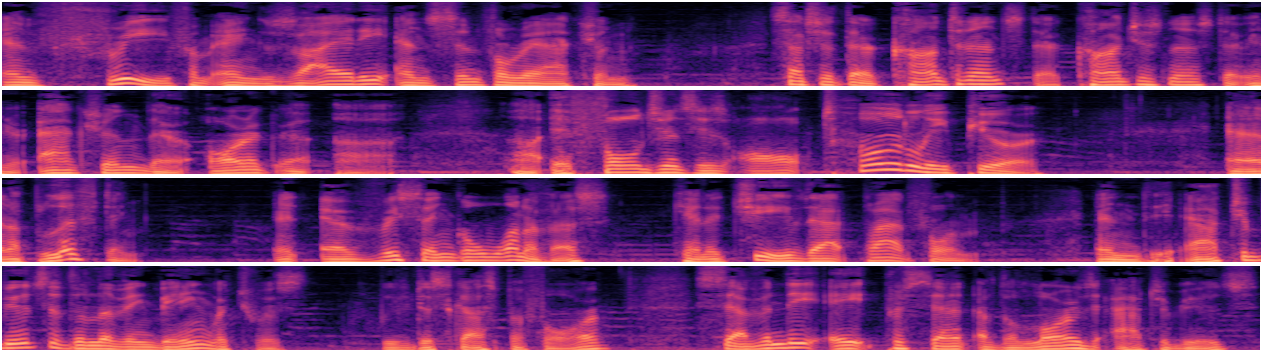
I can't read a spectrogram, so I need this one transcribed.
and free from anxiety and sinful reaction, such that their continence, their consciousness, their interaction, their auric, uh, uh, uh, effulgence is all totally pure and uplifting. And every single one of us can achieve that platform. And the attributes of the living being, which was we've discussed before, 78% of the Lord's attributes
